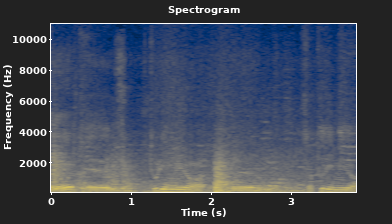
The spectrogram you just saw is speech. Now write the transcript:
Et euh, tous les murs, de, sur tous les murs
